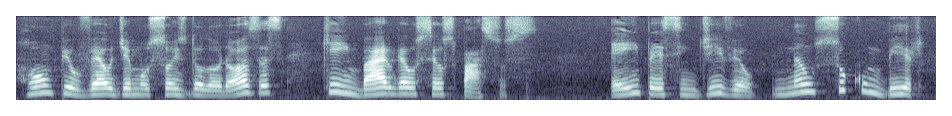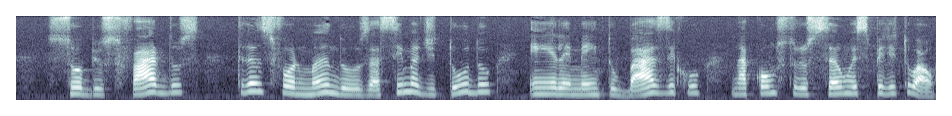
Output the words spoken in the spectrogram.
rompe o véu de emoções dolorosas que embarga os seus passos. É imprescindível não sucumbir sob os fardos, transformando-os, acima de tudo, em elemento básico na construção espiritual.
